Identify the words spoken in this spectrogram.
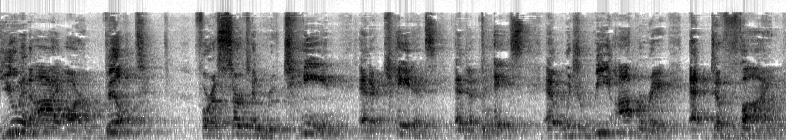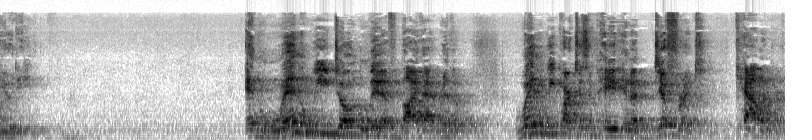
You and I are built for a certain routine and a cadence and a pace at which we operate at divine beauty. And when we don't live by that rhythm, when we participate in a different calendar,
